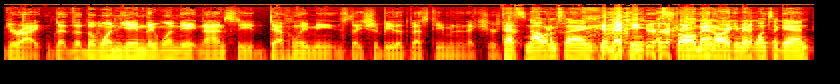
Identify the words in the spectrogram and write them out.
you're right. The, the the one game they won the eight nine seed definitely means they should be the best team in the next year's. That's not what I'm saying. You're making You're a right. straw man argument once again.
